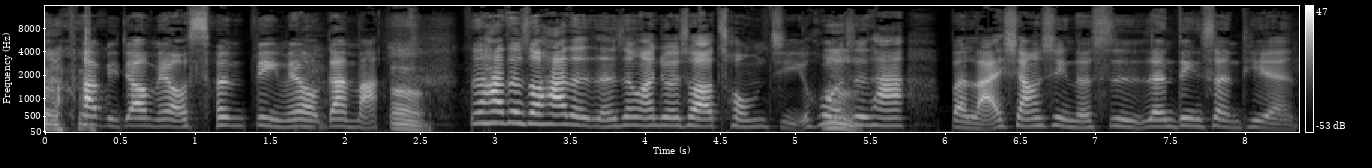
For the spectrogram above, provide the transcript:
他比较没有生病，没有干嘛，嗯，那他这时候他的人生观就会受到冲击，或者是他本来相信的是人定胜天。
